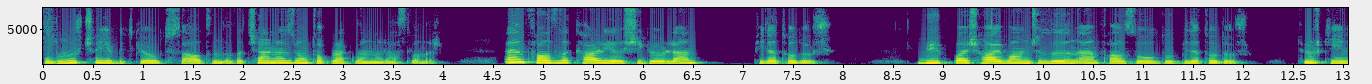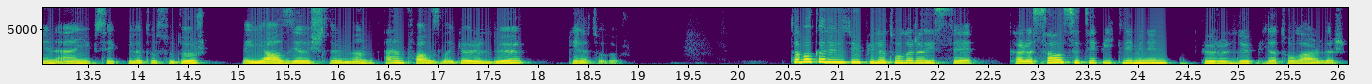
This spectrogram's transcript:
bulunur. Çayır bitki örtüsü altında da çernozyom topraklarına rastlanır. En fazla kar yağışı görülen platodur. Büyükbaş hayvancılığın en fazla olduğu platodur. Türkiye'nin en yüksek platosudur ve yaz yağışlarının en fazla görüldüğü platodur. Tabaka düzlüğü platoları ise karasal step ikliminin görüldüğü platolardır.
